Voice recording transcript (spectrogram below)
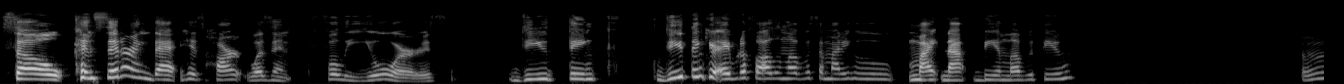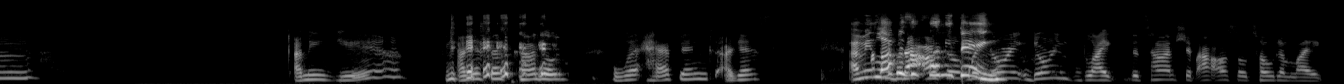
So considering that his heart wasn't fully yours, do you think do you think you're able to fall in love with somebody who might not be in love with you? Mm. I mean, yeah. I guess that's kind of what happened. I guess. I mean, love but is a funny also- thing. During during like the time ship, I also told him like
